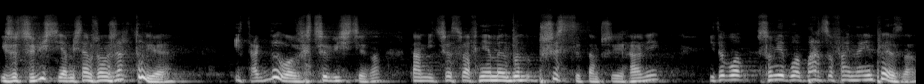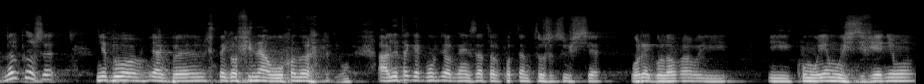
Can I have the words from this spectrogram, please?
I rzeczywiście, ja myślałem, że on żartuje. I tak było, rzeczywiście. No. Tam i Czesław Niemen, wszyscy tam przyjechali. I to była, w sumie była bardzo fajna impreza. No tylko, że nie było jakby tego finału honorarium. Ale tak jak mówię, organizator potem to rzeczywiście uregulował i, i ku mojemu zdziwieniu,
